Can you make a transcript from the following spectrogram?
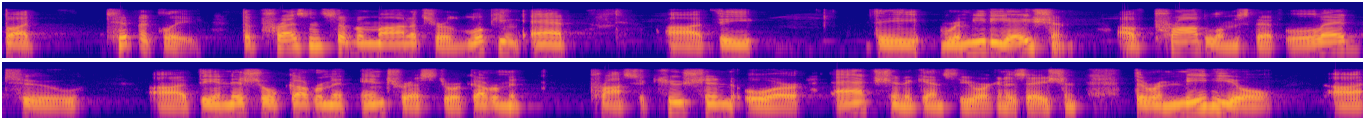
but typically the presence of a monitor looking at uh, the the remediation of problems that led to uh, the initial government interest or government prosecution or action against the organization, the remedial uh,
